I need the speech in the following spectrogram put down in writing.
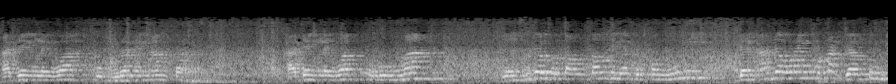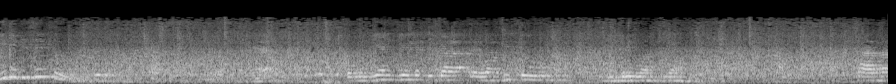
ada yang lewat kuburan yang angker ada yang lewat rumah yang sudah bertahun-tahun tidak berpenghuni dan ada orang yang pernah gantung diri di situ. Ya. Kemudian dia ketika lewat situ diberi wasiat. Cara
